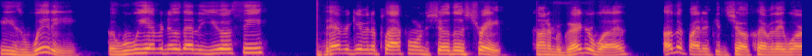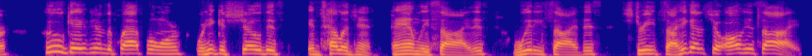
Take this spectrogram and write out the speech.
He's witty. But will we ever know that in the UFC? never given a platform to show those traits. Conor McGregor was. Other fighters get to show how clever they were. Who gave him the platform where he could show this intelligent family side, this witty side, this street side? He got to show all his sides.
